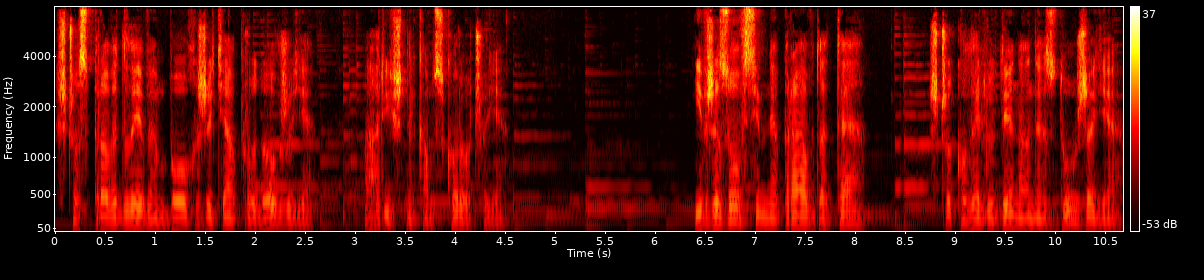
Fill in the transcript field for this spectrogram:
що справедливим Бог життя продовжує, а грішникам скорочує. І вже зовсім неправда те, що коли людина не здужає,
